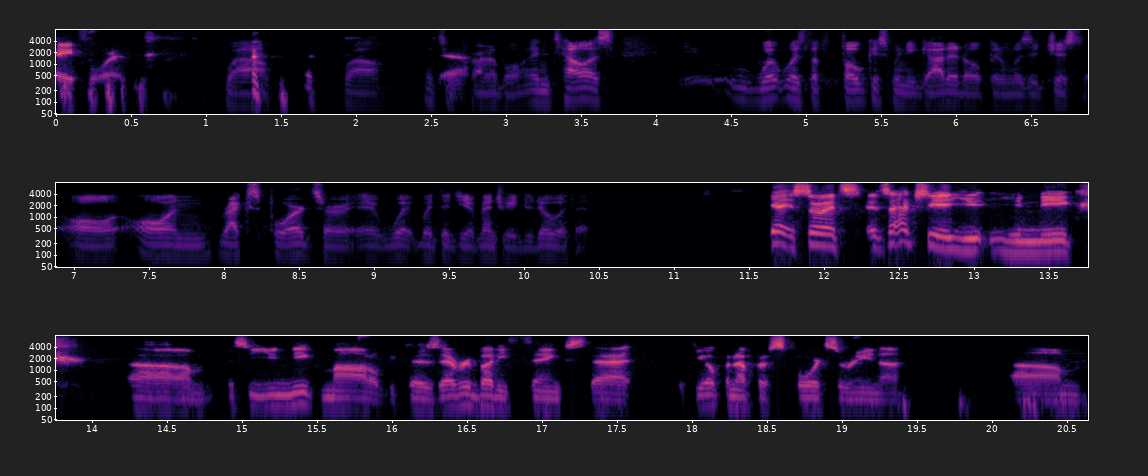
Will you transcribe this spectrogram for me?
pay for it. Wow. Wow. That's yeah. incredible. And tell us, what was the focus when you got it open? Was it just all all in rec sports, or it, what, what, did you eventually do with it? Yeah, so it's it's actually a u- unique um, it's a unique model because everybody thinks that if you open up a sports arena, um,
